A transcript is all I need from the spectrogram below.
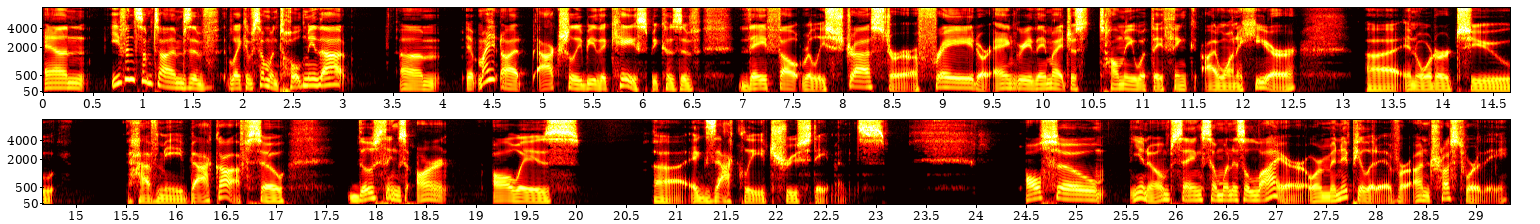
And even sometimes, if like if someone told me that, um, it might not actually be the case because if they felt really stressed or afraid or angry, they might just tell me what they think I want to hear uh, in order to have me back off. So those things aren't always uh, exactly true statements. Also, you know, saying someone is a liar or manipulative or untrustworthy,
